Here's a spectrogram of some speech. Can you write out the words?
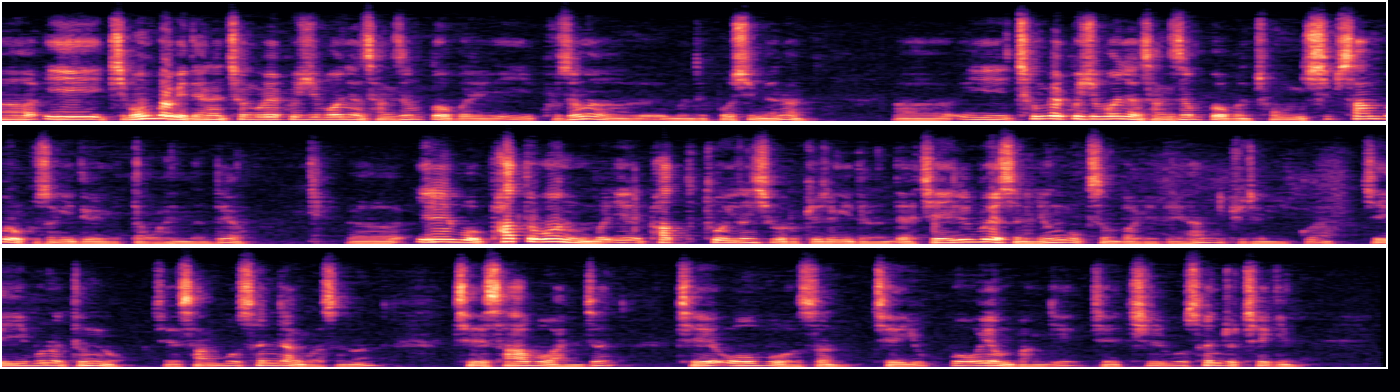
어, 이 기본법이 되는 1995년 상선법의 이 구성을 먼저 보시면은 어, 이 1995년 상선법은 총 13부로 구성이 되어 있다고 했는데요. 어, 일부 파트 1, 뭐 파트 2 이런 식으로 규정이 되는데 제1부에서는 영국 선박에 대한 규정이 있고요. 제2부는 등록, 제3부 선장과 선언, 제4부 안전, 제5부 어선, 제6부 오염방지, 제7부 선주 책임,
